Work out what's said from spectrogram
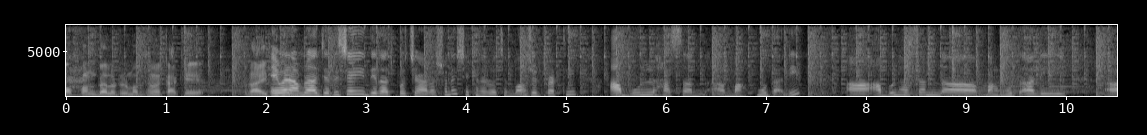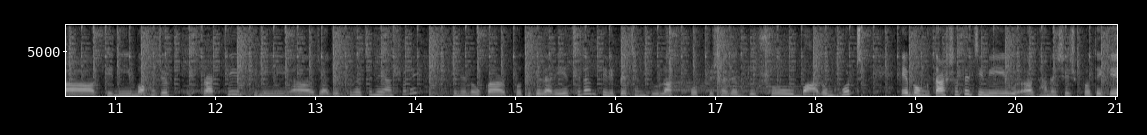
কখন ব্যালটের মাধ্যমে কাকে রায় এবার আমরা যেতে চাই দিনাজপুর চার আসনে সেখানে রয়েছেন মহাজোট প্রার্থী আবুল হাসান মাহমুদ আলী। আবুল হাসান মাহমুদ আলী তিনি মহাজোট প্রার্থী তিনি জয়যুক্ত হয়েছেন এই আসনে। তিনি নৌকার প্রতীকে দাঁড়িয়েছিলেন তিনি পেয়েছেন দু লাখ বত্রিশ হাজার দুশো বারো ভোট এবং তার সাথে যিনি ধানের শেষ প্রতীকে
